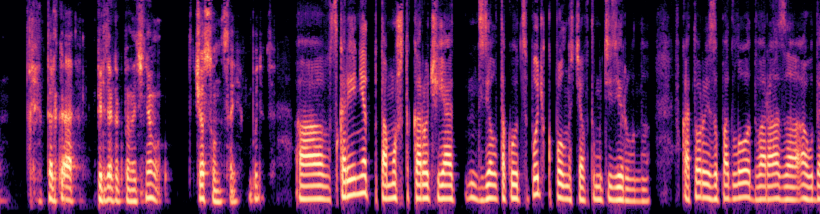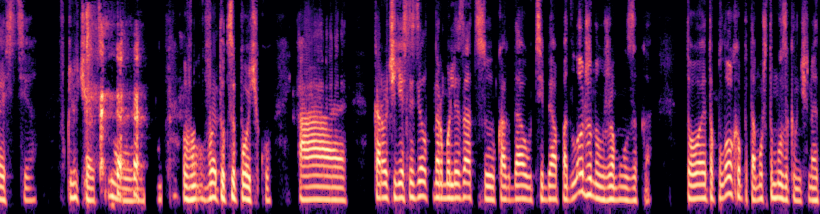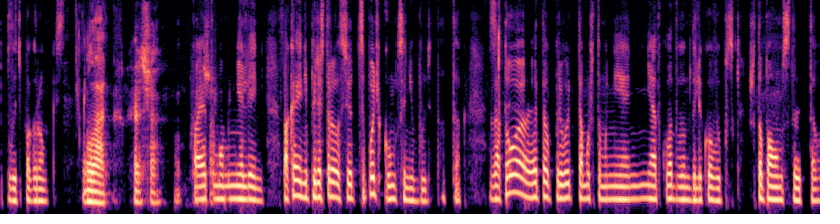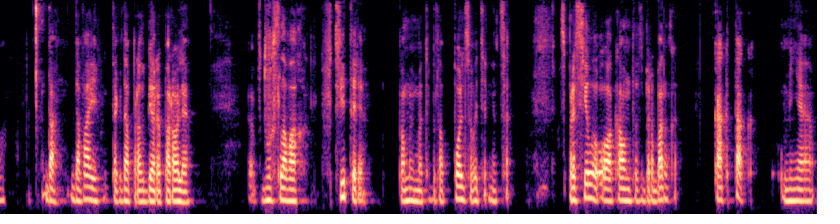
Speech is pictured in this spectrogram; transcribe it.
Только перед тем, как мы начнем, что с унцией будет? А, скорее нет, потому что, короче, я сделал такую цепочку полностью автоматизированную, в которой западло два раза Audacity включать ну, в, в эту цепочку. А Короче, если сделать нормализацию, когда у тебя подложена уже музыка, то это плохо, потому что музыка начинает плыть по громкости. Ладно, хорошо. Поэтому хорошо. мне лень. Пока я не перестроил всю эту цепочку, умца не будет. Вот так. Зато это приводит к тому, что мы не, не откладываем далеко выпуски. Что, по-моему, стоит того. Да, давай тогда про Сбер и пароли. В двух словах. В Твиттере, по-моему, это была пользовательница, спросила у аккаунта Сбербанка, как так? У меня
